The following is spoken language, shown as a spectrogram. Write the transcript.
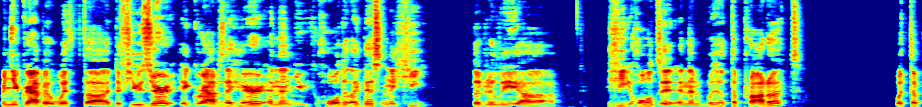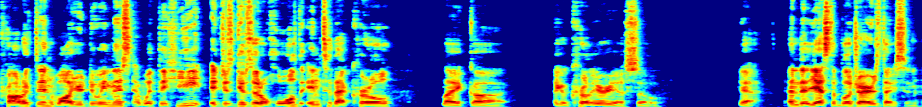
when you grab it with the diffuser, it grabs the hair and then you hold it like this and the heat literally uh heat holds it and then with the product with the product in while you're doing this and with the heat, it just gives it a hold into that curl like uh like a curl area, so yeah. And the, yes, the blow dryer is Dyson.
